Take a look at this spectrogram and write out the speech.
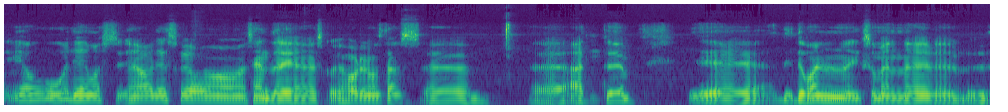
Jo, det måste, ja det ska jag sända det. Jag, ska, jag har det någonstans. Eh, eh, att eh, eh, det, det var en, liksom en uh,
